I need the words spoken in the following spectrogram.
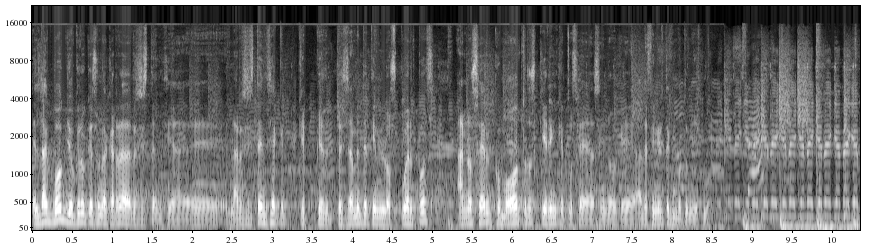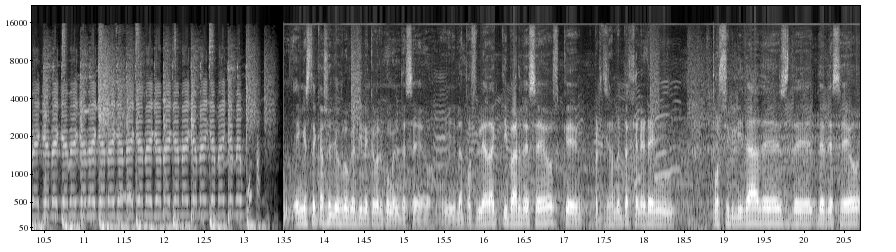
El duckbox yo creo que es una carrera de resistencia, eh, la resistencia que, que, que, precisamente tienen los cuerpos a no ser como otros quieren que tú seas, sino que a definirte como tú mismo. En este caso yo creo que tiene que ver con el deseo y la posibilidad de activar deseos que precisamente generen posibilidades de, de deseo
